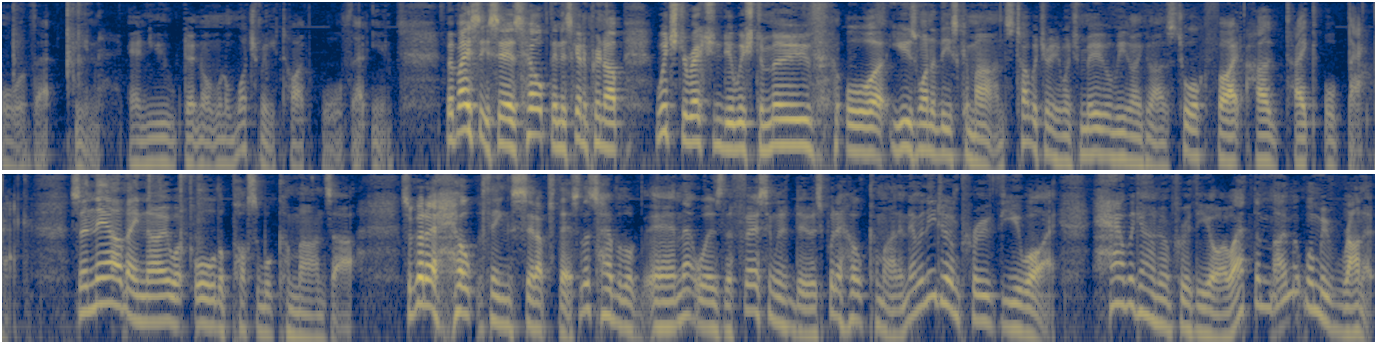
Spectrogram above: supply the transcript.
all of that in and you don't want to watch me type all of that in. But basically it says help, then it's going to print up which direction do you wish to move or use one of these commands. Type which direction you wish to move will be going commands talk, fight, hug, take, or backpack. So now they know what all the possible commands are. So we've got a help thing set up there. So let's have a look. And that was the first thing we're going to do is put a help command. And then we need to improve the UI. How are we going to improve the UI? Well, at the moment when we run it,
